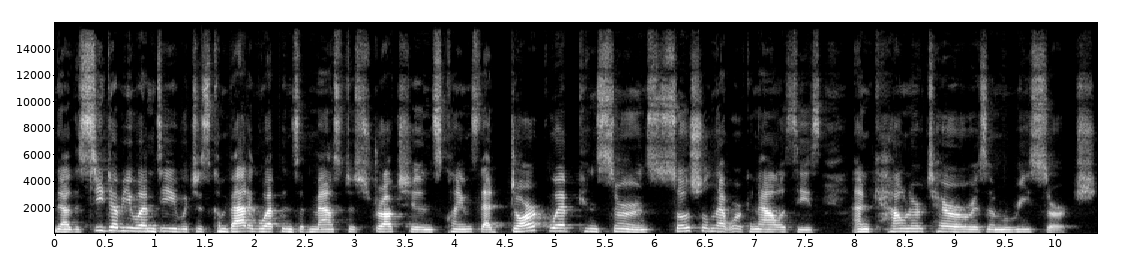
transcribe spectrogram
Now, the CWMD, which is Combating Weapons of Mass Destructions, claims that dark web concerns, social network analyses, and counterterrorism research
